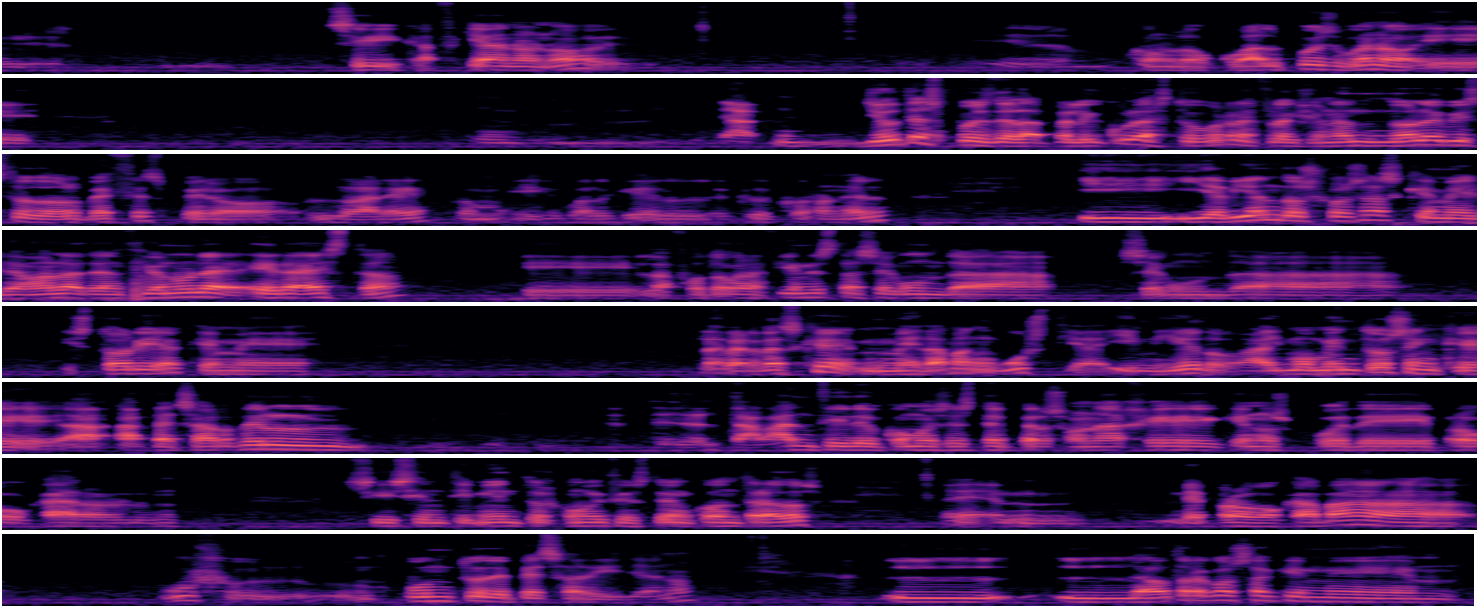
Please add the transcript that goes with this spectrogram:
sí, kafkiano, ¿no? con lo cual, pues bueno, eh, yo después de la película estuve reflexionando, no la he visto dos veces, pero lo haré, igual que el, coronel, y, y, habían dos cosas que me llamaban la atención. Una era esta, eh, la fotografía en esta segunda, segunda historia que me... La verdad es que me daba angustia y miedo. Hay momentos en que, a, pesar del, del talante y de cómo es este personaje que nos puede provocar sentimientos, como dices tú, encontrados, eh, me provocaba un punto de pesadilla. ¿no? La otra cosa que me,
